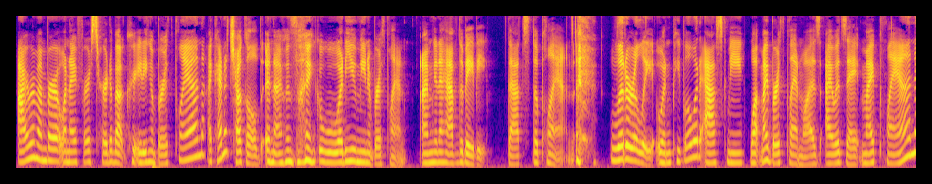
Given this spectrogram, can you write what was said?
I remember when I first heard about creating a birth plan, I kind of chuckled and I was like, What do you mean a birth plan? I'm going to have the baby. That's the plan. Literally, when people would ask me what my birth plan was, I would say, My plan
